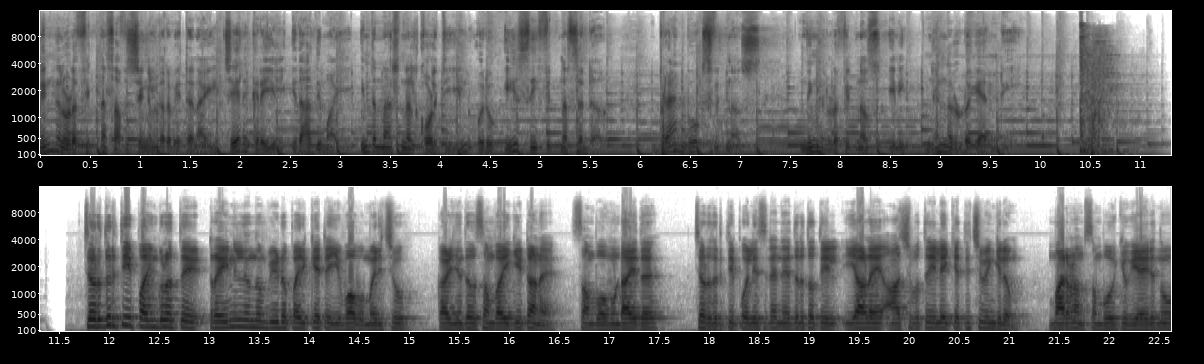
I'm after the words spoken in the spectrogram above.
നിങ്ങളുടെ ഫിറ്റ്നസ് ആവശ്യങ്ങൾ നിറവേറ്റാനായി ചേലക്കരയിൽ ഇതാദ്യമായി ഇന്റർനാഷണൽ ക്വാളിറ്റിയിൽ ഒരു A C fitness centre brand box fitness നിങ്ങളുടെ ഫിറ്റ്നസ് ഇനി ഞങ്ങളുടെ ഗ്യാരണ്ടി ചെറുതുരുത്തി പൈങ്കുളത്ത് ട്രെയിനിൽ നിന്നും വീണ് പരിക്കേറ്റ യുവാവ് മരിച്ചു. കഴിഞ്ഞ ദിവസം വൈകിട്ടാണ് സംഭവമുണ്ടായത്. ചെറുതുരുത്തി പോലീസിന്റെ നേതൃത്വത്തിൽ ഇയാളെ ആശുപത്രിയിലേക്ക് എത്തിച്ചുവെങ്കിലും മരണം സംഭവിക്കുകയായിരുന്നു.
